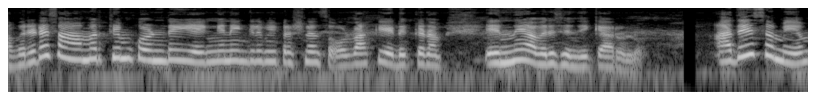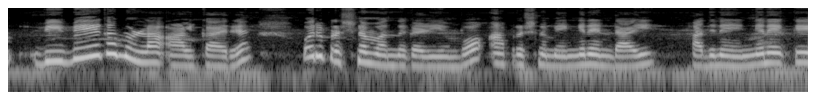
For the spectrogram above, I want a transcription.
അവരുടെ സാമർഥ്യം കൊണ്ട് എങ്ങനെയെങ്കിലും ഈ പ്രശ്നം സോൾവാക്കി എടുക്കണം എന്നേ അവർ ചിന്തിക്കാറുള്ളൂ. അതേസമയം വിവേകമുള്ള ആൾക്കാർ ഒരു പ്രശ്നം വന്നു കഴിയുമ്പോൾ ആ പ്രശ്നം എങ്ങനെ ഉണ്ടായി? അതിനെ എങ്ങനെയൊക്കെ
